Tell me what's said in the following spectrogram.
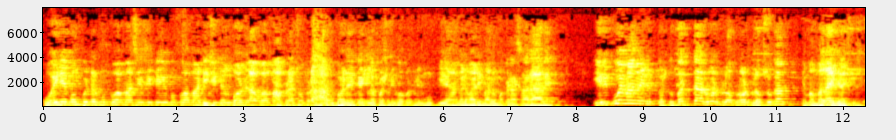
કોઈને કોમ્પ્યુટર મૂકવામાં સીસીટીવી મૂકવામાં ડિજિટલ બોર્ડ લાવવામાં આપણા છોકરા સારું ભણે, કંઈક લપસણી બપસણી મૂકીએ, આંગણવાડીમાં રમકડા સારા આવે. એવી કોઈ માંગણી નથી કરતું. બધા રોડ બ્લોક રોડ બ્લોક શું કામ? એમાં મલાઈ જાજી છે.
